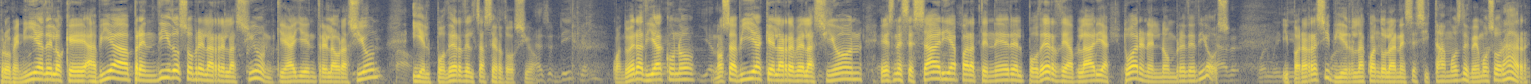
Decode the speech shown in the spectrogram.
provenía de lo que había aprendido sobre la relación que hay entre la oración y el poder del sacerdocio. Cuando era diácono, no sabía que la revelación es necesaria para tener el poder de hablar y actuar en el nombre de Dios. Y para recibirla, cuando la necesitamos, debemos orar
